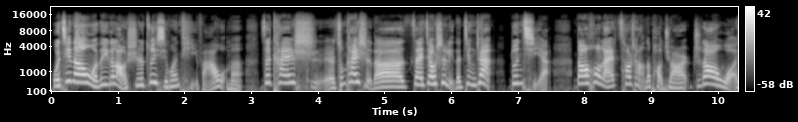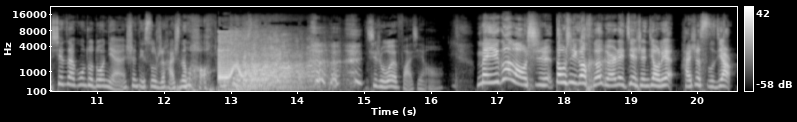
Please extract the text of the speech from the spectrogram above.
我记得我的一个老师最喜欢体罚我们，在开始从开始的在教室里的静站蹲起，到后来操场的跑圈直到我现在工作多年，身体素质还是那么好。其实我也发现啊，每一个老师都是一个合格的健身教练，还是私教。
